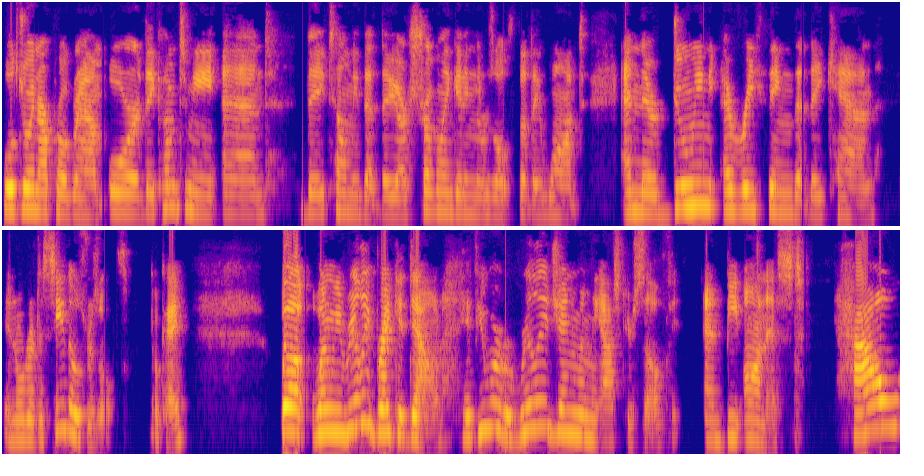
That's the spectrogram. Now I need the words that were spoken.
will join our program or they come to me and they tell me that they are struggling getting the results that they want and they're doing everything that they can in order to see those results. Okay? But when we really break it down, if you were to really genuinely ask yourself and be honest, how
